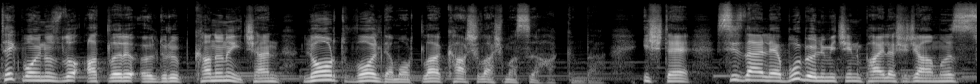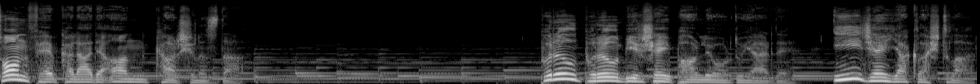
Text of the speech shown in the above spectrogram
tek boynuzlu atları öldürüp kanını içen Lord Voldemort'la karşılaşması hakkında. İşte sizlerle bu bölüm için paylaşacağımız son fevkalade an karşınızda. Pırıl pırıl bir şey parlıyordu yerde. İyice yaklaştılar.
